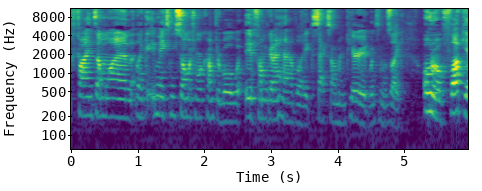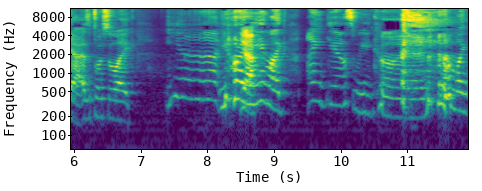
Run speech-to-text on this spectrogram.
find someone, like it makes me so much more comfortable if I'm gonna have like sex on my period when someone's like, oh no, fuck yeah, as opposed to like, yeah, you know what Yeah. I mean? Like, I guess we could. I'm like,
